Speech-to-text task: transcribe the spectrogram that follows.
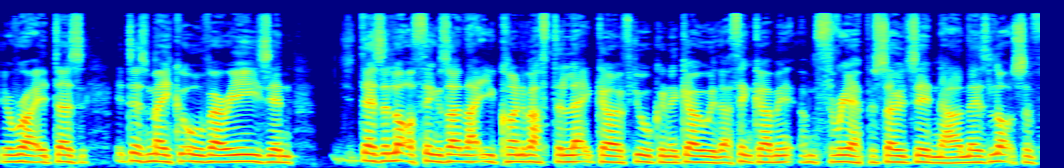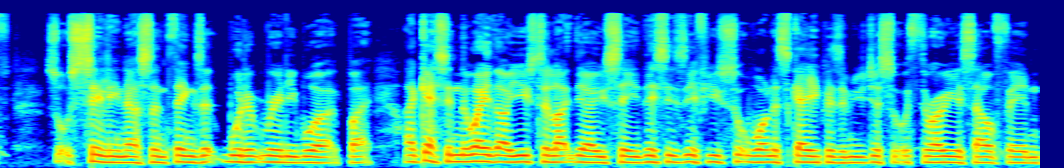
You're right; it does it does make it all very easy, and there's a lot of things like that you kind of have to let go if you're going to go with it. I think I'm, I'm three episodes in now, and there's lots of sort of silliness and things that wouldn't really work. But I guess in the way that I used to like the OC, this is if you sort of want escapism, you just sort of throw yourself in.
